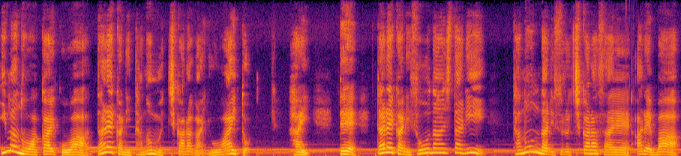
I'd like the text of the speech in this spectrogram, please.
今の若い子は誰かに頼む力が弱いと。はい。で、誰かに相談したり、頼んだりする力さえあれば、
